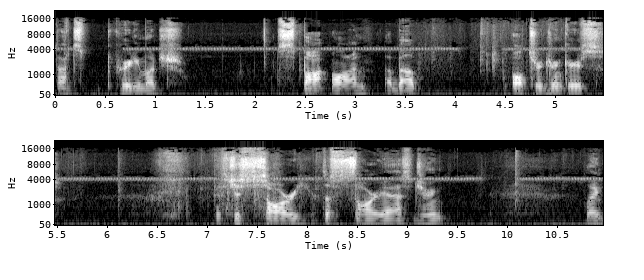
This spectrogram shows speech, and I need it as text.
That's pretty much spot on about ultra drinkers. It's just sorry. It's a sorry ass drink. Like,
